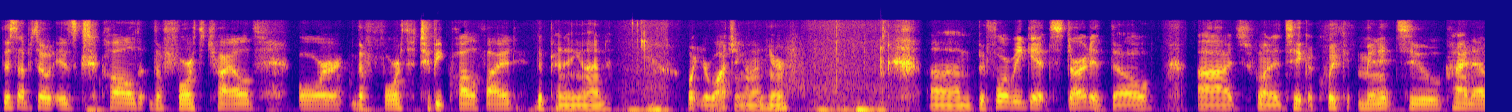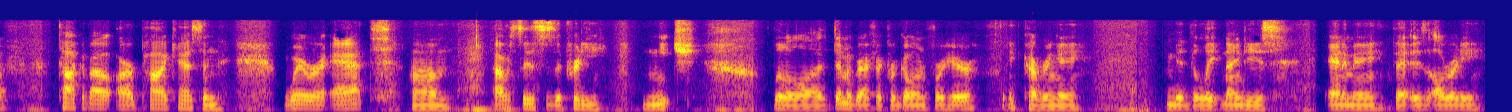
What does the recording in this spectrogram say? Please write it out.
this episode is called The Fourth Child, or The Fourth to Be Qualified, depending on what you're watching on here. Um, before we get started, though, uh, I just want to take a quick minute to kind of talk about our podcast and where we're at. Um, obviously, this is a pretty niche little uh, demographic we're going for here, covering a mid to late 90s anime that is already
